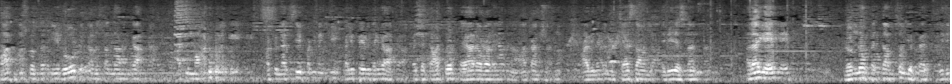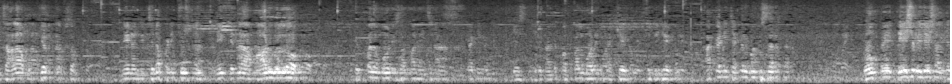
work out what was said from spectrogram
మార్పు తీసుకొస్తారు ఈ రోడ్డుకి అనుసంధానంగా అటు మాడుగులకి అటు నర్సీపట్నంకి కలిపే విధంగా పెద్ద ఘాట్ రోడ్ తయారవ్వాలని ఆకాంక్షను ఆ విధంగా మేము చేస్తామని తెలియజేస్తున్నాను. అలాగే రెండో పెద్ద అంశం చెప్పారు. ఇది చాలా ముఖ్యమైన అంశం. నేను చిన్నప్పటి నుంచి చూస్తున్నాను. నేను కింద మాడుగుల్లో పిప్పల మోడీ సంబంధించిన కటింగ్ చేస్తుంది అంటే పప్పల మోడీని కట్ చేయడం శుద్ధి చేయడం అక్కడి నుంచి ఎక్కడికి పంపిస్తారు? బొంబే దేశ విదేశాలకు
